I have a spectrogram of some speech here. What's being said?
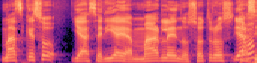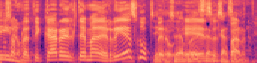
Más que eso, ya sería llamarle nosotros. Ya vamos a platicar el tema de riesgo, pero esa es parte.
